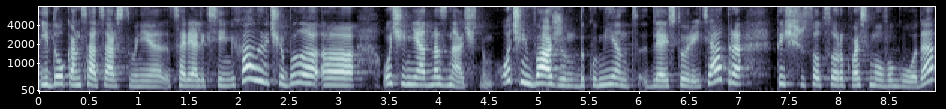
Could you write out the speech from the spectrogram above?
и до конца царствования царя Алексея Михайловича было э, очень неоднозначным. Очень важен документ для истории театра 1648 года,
